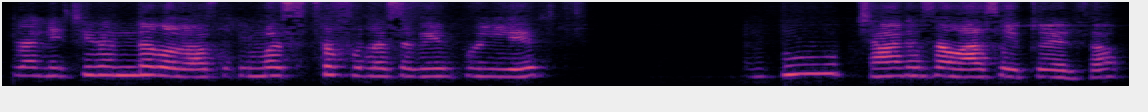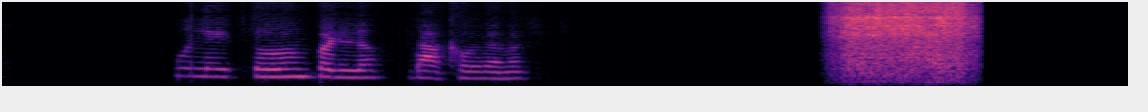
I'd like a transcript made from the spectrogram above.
आपला निशिगंध बघा किती मस्त फुलं सगळी फुलली आहेत आणि खूप छान असा वास येतो याचा. फुल एक तळून पडलं दाखवताना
